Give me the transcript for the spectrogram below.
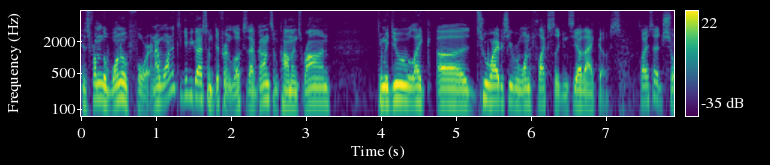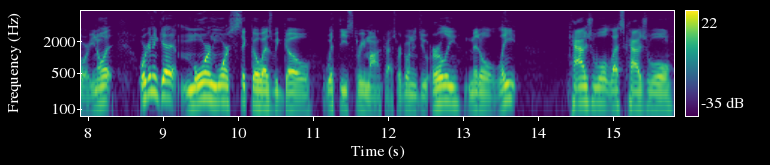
is from the 104. And I wanted to give you guys some different looks. I've gotten some comments, Ron, can we do like a two wide receiver, one flex league and see how that goes? So I said, sure. You know what? We're going to get more and more sicko as we go with these three mock drafts. We're going to do early, middle, late, casual, less casual,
